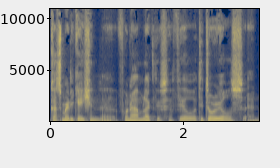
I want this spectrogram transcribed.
customer education voornamelijk. Dus veel tutorials en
